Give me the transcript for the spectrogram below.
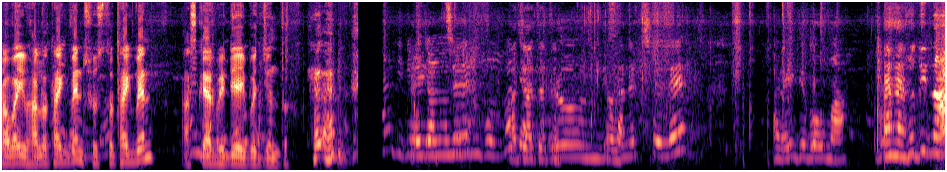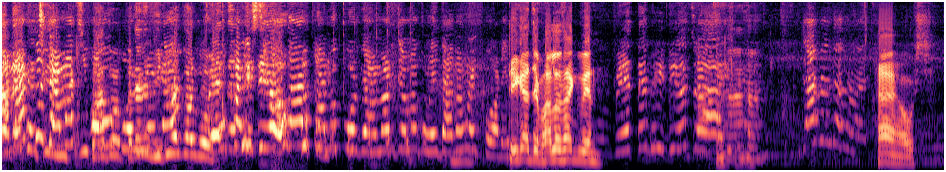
সবাই ভালো থাকবেন সুস্থ থাকবেন। আজকে আর ভিডিও এই পর্যন্ত। আচ্ছা আচ্ছা আচ্ছা নিশানের ছেলে আর এই যে বৌমা যদি না। ভিডিও করব? কালো পড়বে আমার জামা করে দাদা ভাই পরে ঠিক আছে ভালো থাকবেন। ভিডিও চাই হ্যাঁ অবশ্যই।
